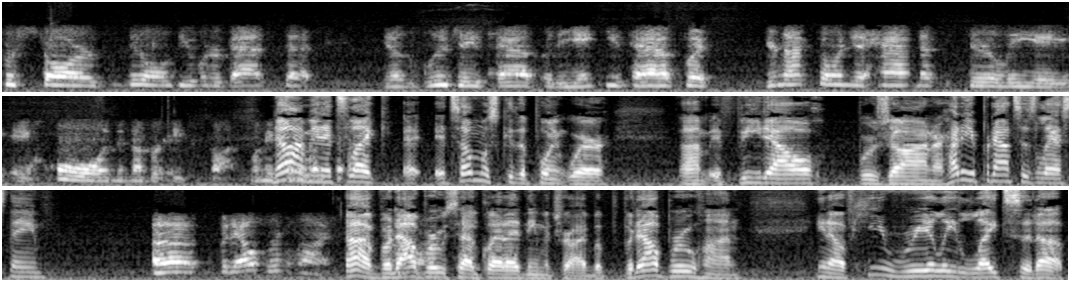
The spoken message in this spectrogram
superstar middle of the order bats that you know the Blue Jays have or the Yankees have, but you're not going to have necessarily a, a hole in the number eight spot. no, I mean like it's that. like it's almost to the point where um, if Vidal Bruján or how do you pronounce his last name? Uh, Vidal Bruján. Ah, Vidal Bruján. I'm glad I didn't even try, but Vidal Bruján. You know, if he really lights it up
